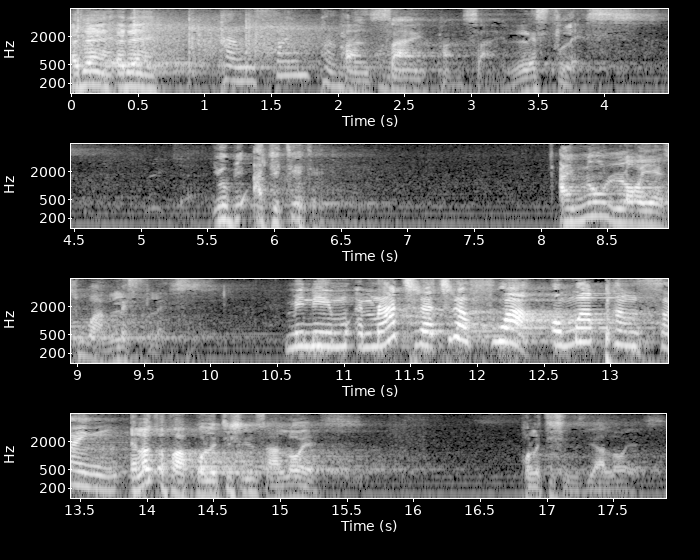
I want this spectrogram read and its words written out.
And then, and then, pansan pansan pansan pansan, listless. You'll be agitated. I know lawyers who are listless. menim mmara kyerɛkyerɛfoɔ a ɔmo apansan A lot of our politicians are lawyers. Politicians, they are lawyers.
